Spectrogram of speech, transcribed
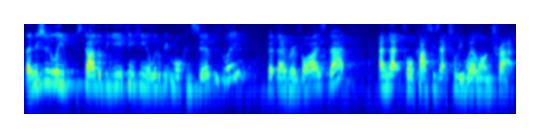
They initially started the year thinking a little bit more conservatively, but they've revised that, and that forecast is actually well on track.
